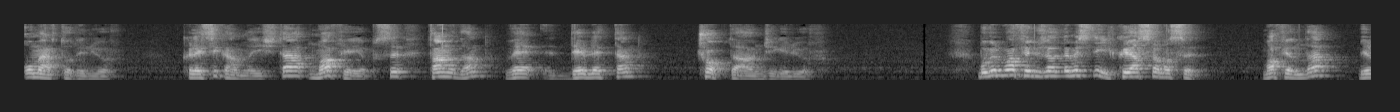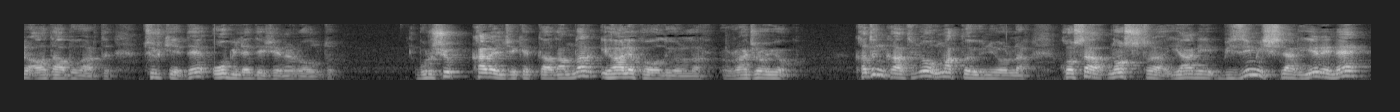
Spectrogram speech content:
omerto deniyor. Klasik anlayışta mafya yapısı Tanrı'dan ve devletten çok daha önce geliyor. Bu bir mafya güzellemesi değil, kıyaslaması. Mafyanın da bir adabı vardı. Türkiye'de o bile dejener oldu. Buruşuk karel ceketli adamlar ihale kovalıyorlar. Racon yok. Kadın katili olmakla övünüyorlar. Cosa Nostra yani bizim işler yerine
